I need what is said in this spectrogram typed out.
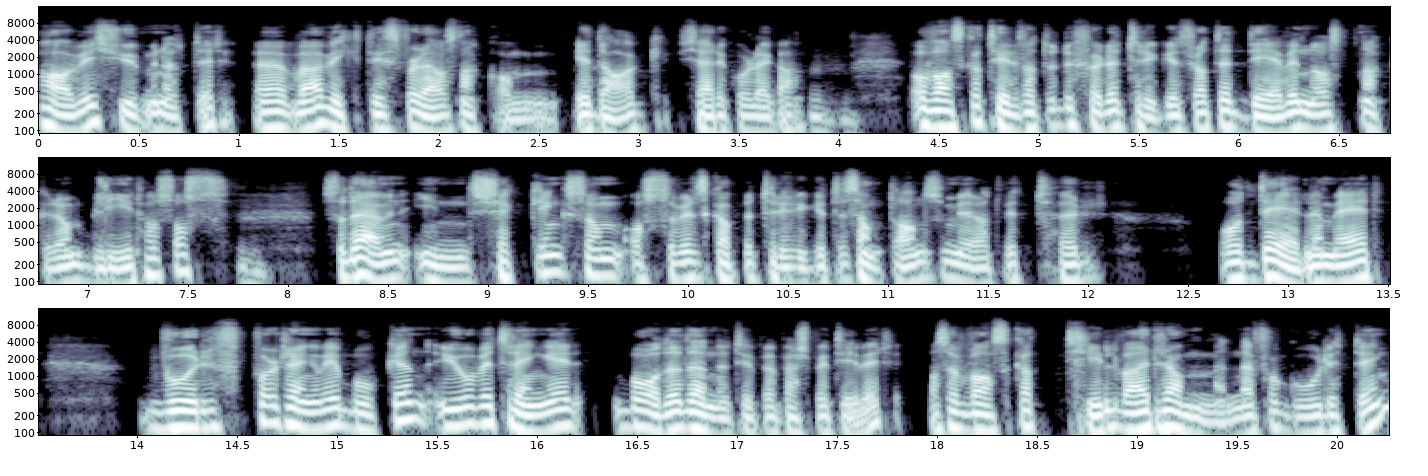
har vi 20 minutter. Eh, hva er viktigst for deg å snakke om i dag, kjære kollega? Mhm. Og hva skal til for at du føler trygghet for at det, det vi nå snakker om, blir hos oss? Mhm. Så det er jo en innsjekking som også vil skape trygghet i samtalen, som gjør at vi tør å dele mer. Hvorfor trenger vi boken? Jo, vi trenger både denne type perspektiver. Altså hva skal til, hva er rammene for god lytting?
